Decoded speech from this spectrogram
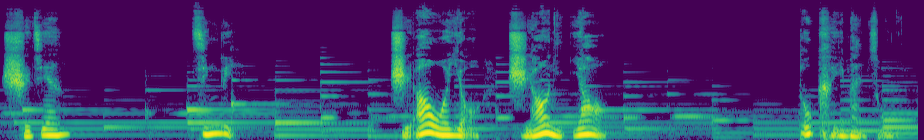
时间、精力，只要我有，只要你要，都可以满足你。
